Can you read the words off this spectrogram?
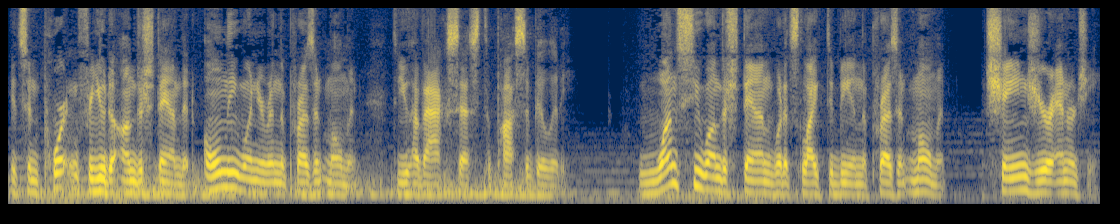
it's important for you to understand that only when you're in the present moment do you have access to possibility. Once you understand what it's like to be in the present moment, change your energy.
